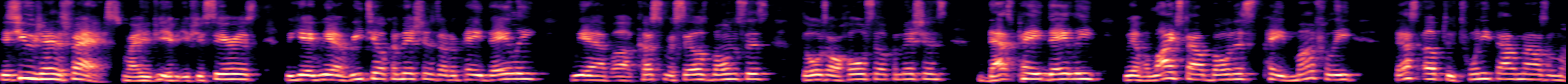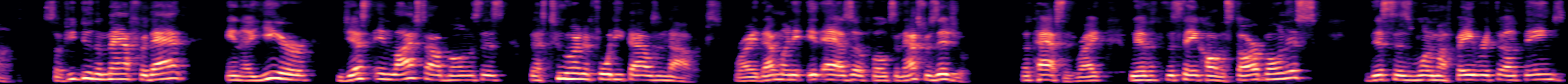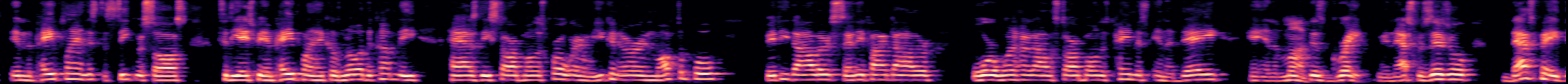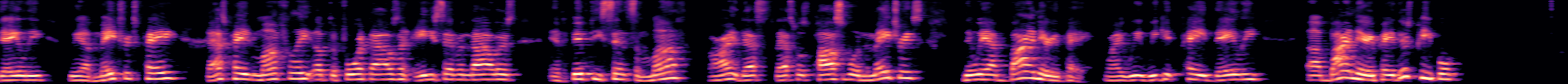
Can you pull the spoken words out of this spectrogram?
It's, it's huge and it's fast, right? If, you, if, you're serious, we get we have retail commissions that are paid daily. We have uh, customer sales bonuses. Those are wholesale commissions. That's paid daily. We have a lifestyle bonus paid monthly. That's up to $20,000 a month. So if you do the math for that in a year, just in lifestyle bonuses, that's $240,000, right? That money, it adds up, folks, and that's residual. That's passive, right? We have this thing called a star bonus. This is one of my favorite uh, things in the pay plan. This is the secret sauce to the HBN pay plan because no other company has the star bonus program where you can earn multiple $50, $75, or $100 star bonus payments in a day and in a month. It's great. And that's residual. That's paid daily. We have matrix pay. That's paid monthly up to $4,087.50 a month. All right. That's that's what's possible in the matrix. Then we have binary pay, right? We, we get paid daily. Uh, binary pay, there's people,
